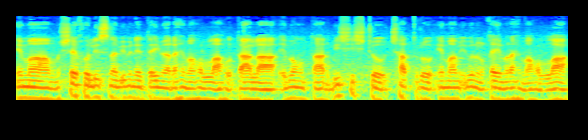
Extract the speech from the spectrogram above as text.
ইমাম শেখুল ইসলাম ইবিন তাইমা রাহেমাহুল্লাহ তালা এবং তার বিশিষ্ট ছাত্র ইমাম ইবনুল কাইম রাহেমাহুল্লাহ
